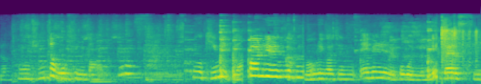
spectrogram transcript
어 진짜 보기 길다. 이거 기믹이야? 파리에서 우리가 지금 에밀리를 보고 있는 게 메시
